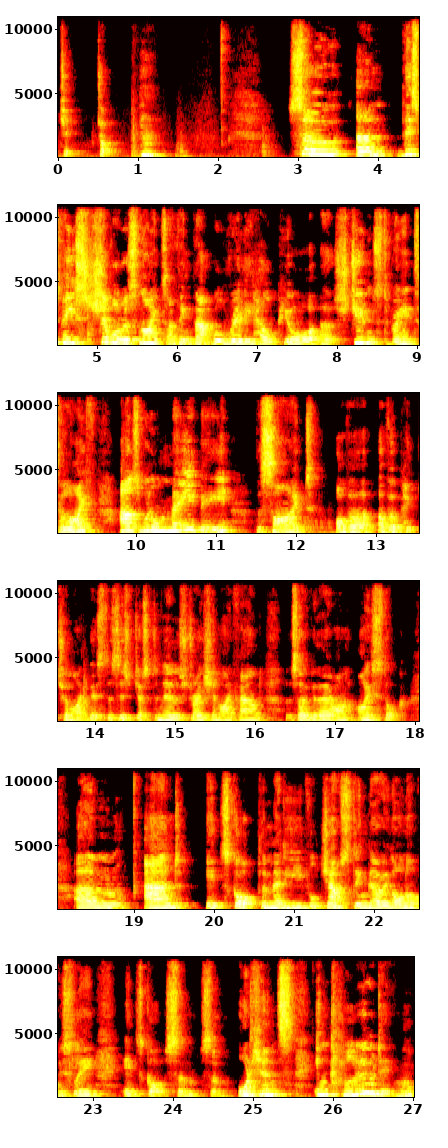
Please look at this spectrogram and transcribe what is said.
chip, chop. So um, this piece, Chivalrous Knights, I think that will really help your uh, students to bring it to life, as will maybe the sight of a, of a picture like this. This is just an illustration I found that's over there on iStock. Um, and it's got the medieval jousting going on, obviously. It's got some, some audience, including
